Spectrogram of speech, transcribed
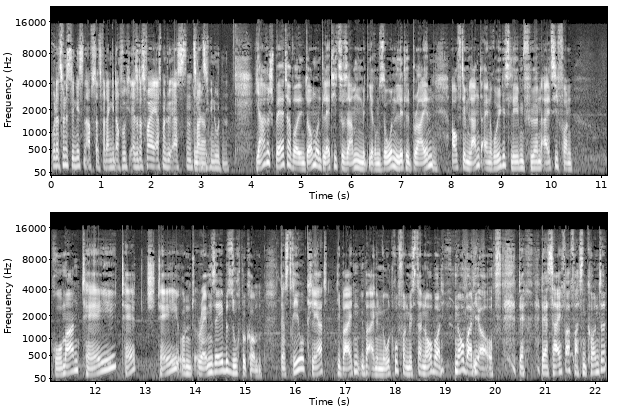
Oder zumindest den nächsten Absatz, weil dann geht auch wirklich, also das war ja erstmal die ersten 20 ja. Minuten. Jahre später wollen Dom und Letty zusammen mit ihrem Sohn Little Brian hm. auf dem Land ein ruhiges Leben führen, als sie von Roman, Tay, Tej, Tay und Ramsey Besuch bekommen. Das Trio klärt die beiden über einen Notruf von Mr. Nobody, Nobody auf, der, der Cypher fassen konnte,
